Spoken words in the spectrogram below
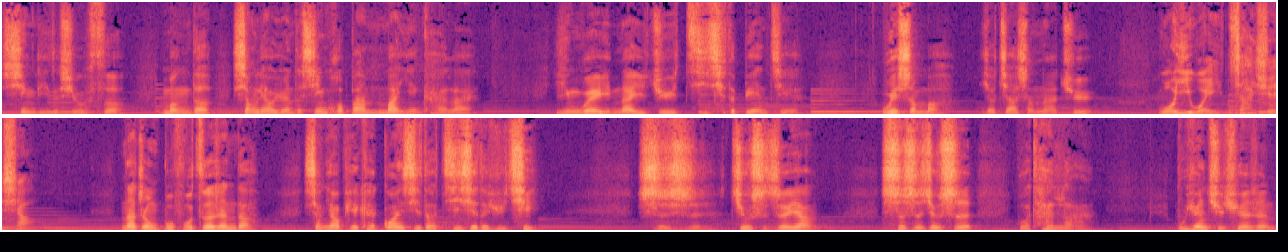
心里的羞涩猛地像燎原的星火般蔓延开来，因为那一句急切的辩解，为什么要加上那句？我以为在学校，那种不负责任的想要撇开关系的急切的语气。事实就是这样，事实就是我太懒，不愿去确认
